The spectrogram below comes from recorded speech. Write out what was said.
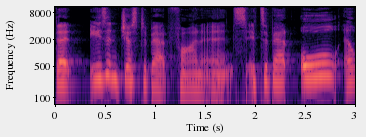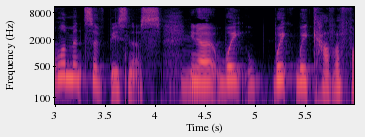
that isn't just about finance. It's about all elements of business. Mm. You know, we, we, we cover finance,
